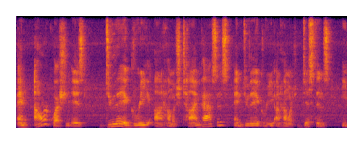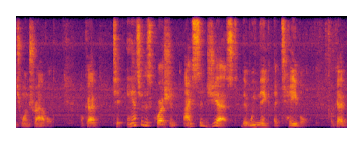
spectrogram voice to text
And our question is, do they agree on how much time passes and do they agree on how much distance each one traveled? Okay? To answer this question, I suggest that we make a table. Okay?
